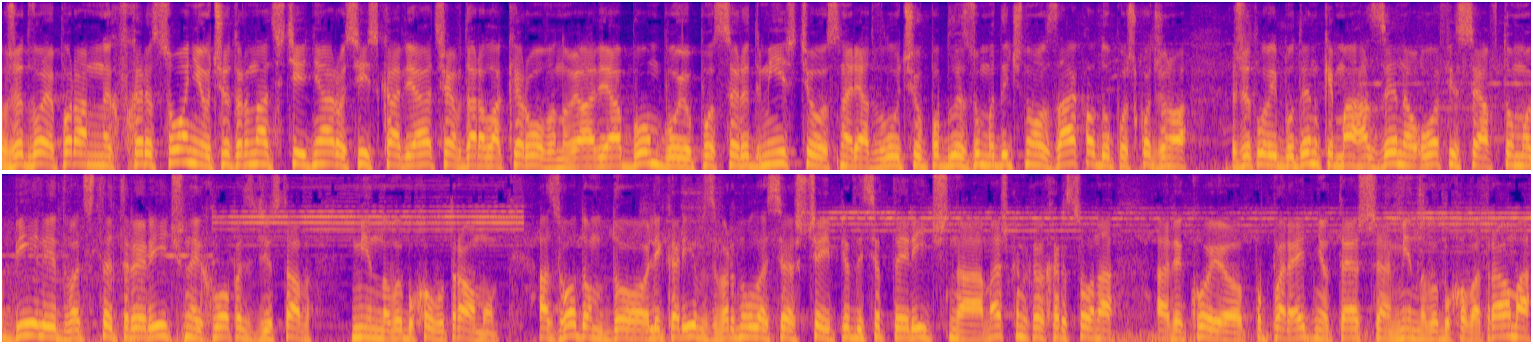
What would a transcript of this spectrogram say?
Вже двоє поранених в Херсоні. О 14-й дня російська авіація вдарила керованою авіабомбою по середмістю. Снаряд влучив поблизу медичного закладу. Пошкоджено житлові будинки, магазини, офіси, автомобілі. 23-річний хлопець дістав мінно-вибухову травму. А згодом до лікарів звернулася ще й 50-річна мешканка Херсона, в якої попередньо теж мінно-вибухова травма.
